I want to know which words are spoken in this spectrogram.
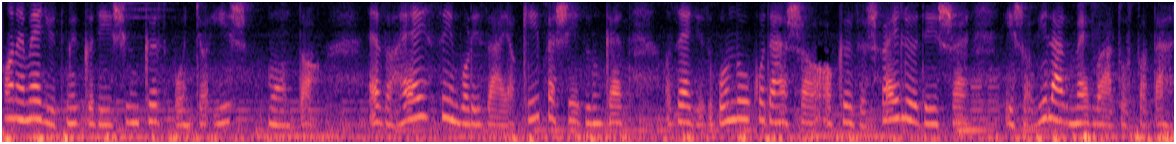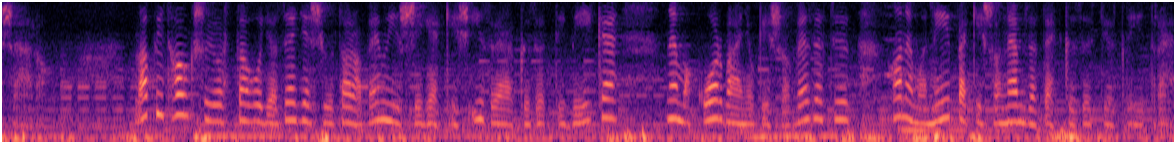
hanem együttműködésünk központja is, mondta. Ez a hely szimbolizálja képességünket az együtt gondolkodásra, a közös fejlődésre és a világ megváltoztatására. Lapid hangsúlyozta, hogy az Egyesült Arab Emírségek és Izrael közötti béke nem a kormányok és a vezetők, hanem a népek és a nemzetek között jött létre.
